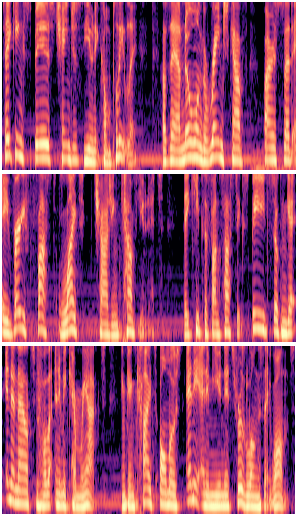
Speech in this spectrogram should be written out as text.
Taking spears changes the unit completely, as they are no longer ranged cav, are instead a very fast, light charging cav unit. They keep the fantastic speed so can get in and out before the enemy can react, and can kite almost any enemy unit for as long as they want.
